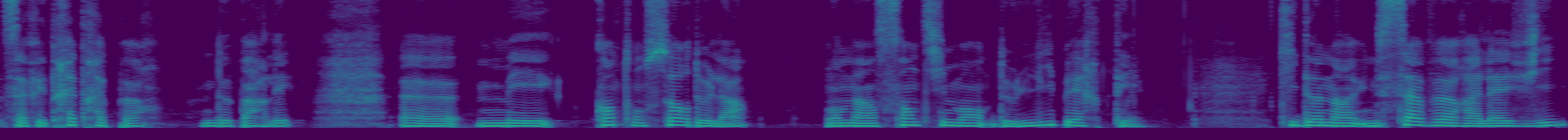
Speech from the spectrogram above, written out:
ça fait très très peur de parler. mais quand on sort de là, on a un sentiment de liberté qui donne une saveur à la vie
